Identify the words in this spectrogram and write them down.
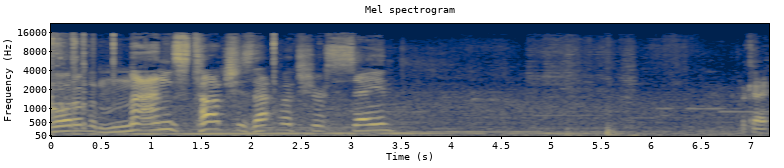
more of a man's touch. Is that what you're saying? Okay,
